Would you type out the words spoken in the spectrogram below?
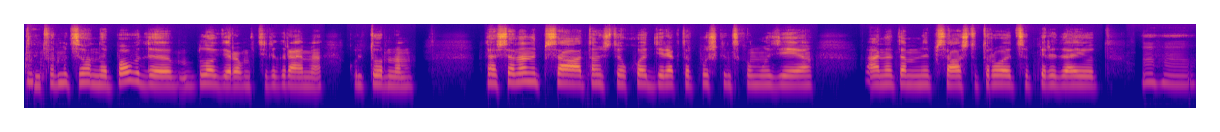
информационные поводы блогером в Телеграме культурным. Потому что она написала о том, что уходит директор Пушкинского музея. Она там написала, что Троицу передают. Угу.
